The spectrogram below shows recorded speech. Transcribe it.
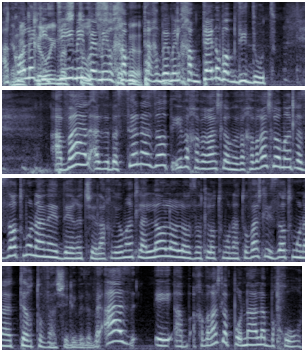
הכל לגיטימי במלחמתנו בבדידות. אבל, אז בסצנה הזאת, היא והחברה שלה, והחברה שלה אומרת לה, זאת תמונה נהדרת שלך, והיא אומרת לה, לא, לא, לא, זאת לא תמונה טובה שלי, זאת תמונה יותר טובה שלי וזה. ואז אה, החברה שלה פונה לבחור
